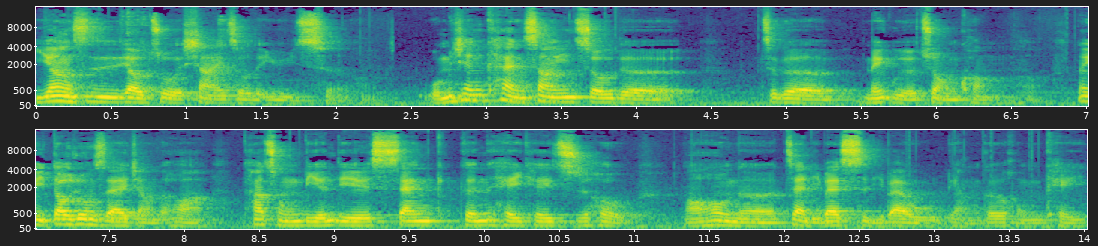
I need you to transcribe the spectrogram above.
一样是要做下一周的预测。我们先看上一周的这个美股的状况哈。那以道琼斯来讲的话，它从连跌三根黑 K 之后，然后呢，在礼拜四、礼拜五两个红 K。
